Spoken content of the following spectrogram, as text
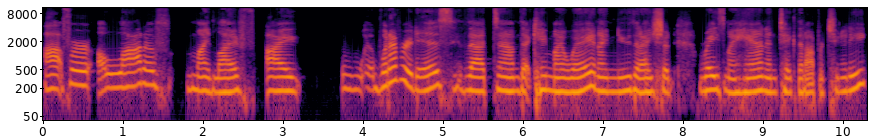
uh, for a lot of my life, I whatever it is that um, that came my way, and I knew that I should raise my hand and take that opportunity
